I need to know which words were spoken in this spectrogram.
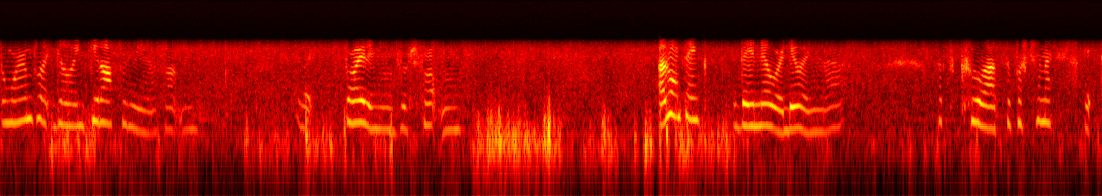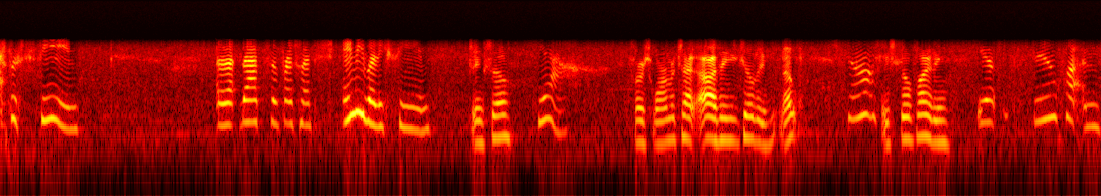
the worms like going, get off of me or something. Like fighting for something. I don't think they know we're doing that. That's cool. That's the first time I, I ever seen. Uh, that's the first time anybody's seen. Think so? Yeah. First worm attack. Oh, I think you killed him. Nope. No. He's still fighting. Yep. Still fighting.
